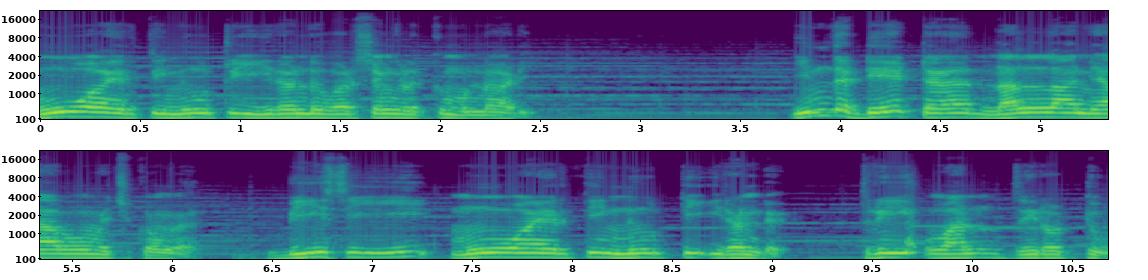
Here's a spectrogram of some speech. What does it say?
மூவாயிரத்தி நூற்றி இரண்டு வருஷங்களுக்கு முன்னாடி. இந்த டேட்டை நல்லா ஞாபகம் வச்சுக்கோங்க. பிசிஇ மூவாயிரத்தி நூற்றி இரண்டு த்ரீ ஒன் ஜீரோ டூ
